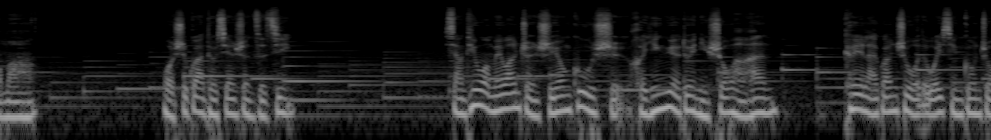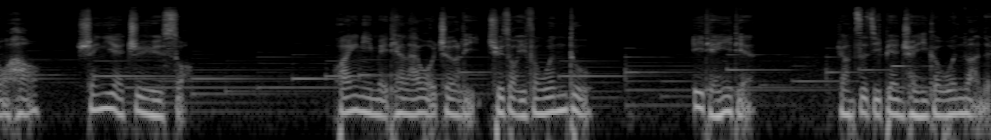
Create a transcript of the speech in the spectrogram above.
吗？我是罐头先生子敬。想听我每晚准时用故事和音乐对你说晚安，可以来关注我的微信公众号“深夜治愈所”。欢迎你每天来我这里取走一份温度，一点一点，让自己变成一个温暖的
